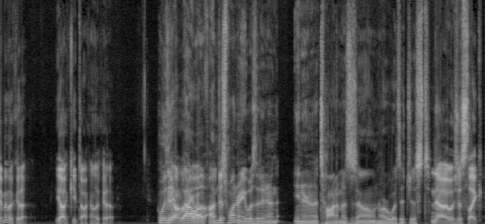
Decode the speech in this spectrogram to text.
let me look it up. Y'all keep talking. Look it up. Was Yeah, it? I'm Wow, gonna I'm just it. wondering. Was it in an in an autonomous zone or was it just? No, it was just like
